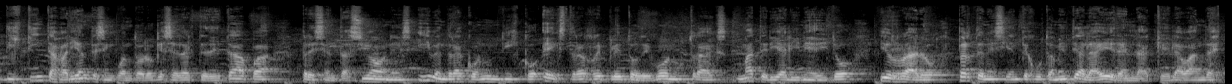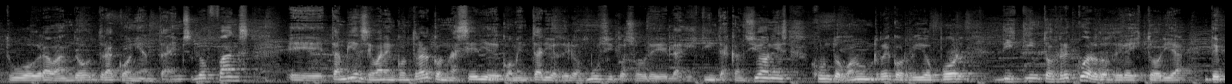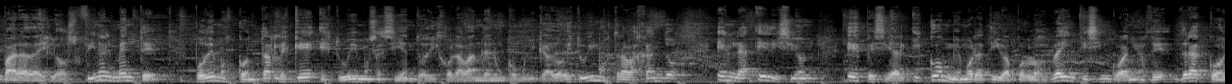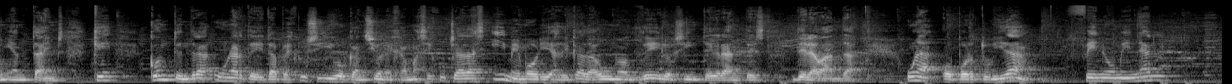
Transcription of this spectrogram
distintas variantes en cuanto a lo que es el arte de tapa, presentaciones y vendrá con un disco extra repleto de bonus tracks, material inédito y raro perteneciente justamente a la era en la que la banda estuvo grabando Draconian Times. Los fans eh, también se van a encontrar con una serie de comentarios de los músicos sobre las distintas canciones, junto con un recorrido por distintos recuerdos de la historia de Paradise Lost. Finalmente, podemos contarles qué estuvimos haciendo, dijo la banda en un comunicado. Estuvimos trabajando en la edición especial y conmemorativa por los 25 años de Draconian Times, que contendrá un arte de tapa exclusivo, canciones jamás escuchadas y memorias de cada uno de los integrantes de la banda. Una oportunidad fenomenal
